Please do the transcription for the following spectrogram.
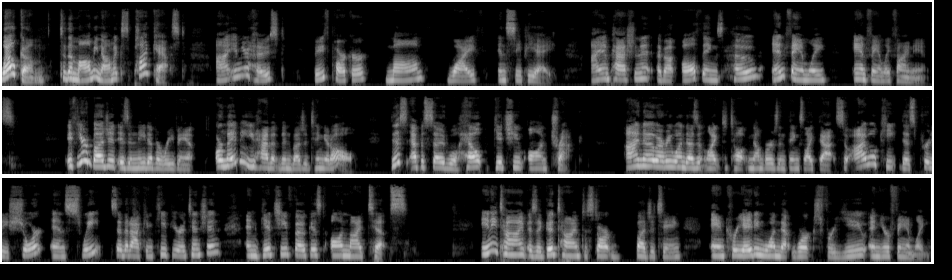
Welcome to the Mommynomics podcast. I am your host, Booth Parker, mom, wife, and CPA. I am passionate about all things home and family and family finance. If your budget is in need of a revamp, or maybe you haven't been budgeting at all, this episode will help get you on track. I know everyone doesn't like to talk numbers and things like that, so I will keep this pretty short and sweet so that I can keep your attention and get you focused on my tips. Anytime is a good time to start budgeting and creating one that works for you and your family.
